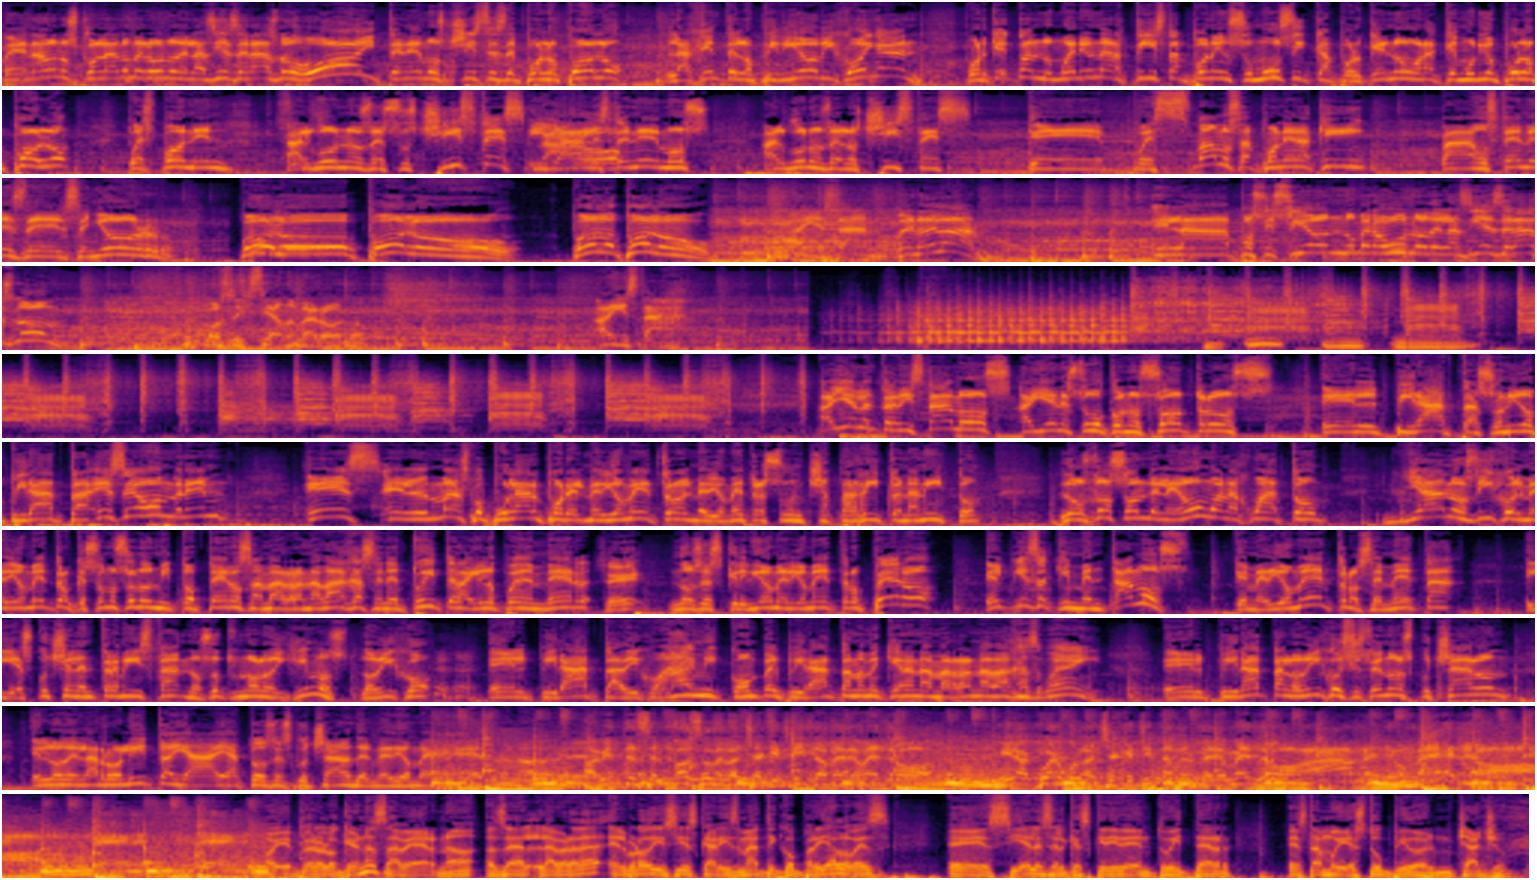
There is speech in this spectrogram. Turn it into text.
Bueno, vámonos con la número uno de las 10 de Erasmo. Hoy tenemos chistes de Polo Polo. La gente lo pidió, dijo, oigan, ¿por qué cuando muere un artista ponen su música? ¿Por qué no ahora que murió Polo Polo? Pues ponen algunos de sus chistes. Y ya les tenemos algunos de los chistes que pues vamos a poner aquí para ustedes del señor Polo Polo. Polo Polo. Ahí están. Bueno, ahí va. En la posición número uno de las 10 de Erasmo. Posición número uno. Ahí está. Ayer lo entrevistamos, ayer estuvo con nosotros el pirata, sonido pirata. Ese hombre es el más popular por el mediometro. El mediometro es un chaparrito enanito. Los dos son de León, Guanajuato. Ya nos dijo el mediometro que somos unos mitoteros amarranavajas en el Twitter, ahí lo pueden ver. Sí. Nos escribió mediometro, pero él piensa que inventamos. Que mediometro se meta y escuchen la entrevista, nosotros no lo dijimos, lo dijo el pirata, dijo, ay mi compa el pirata, no me quieran amarrar navajas, güey. El pirata lo dijo y si ustedes no lo escucharon, en lo de la rolita ya, ya todos escucharon del medio metro, ¿no? Avientes el paso de la chaquetita medio metro. Mira, cuervo, la chaquetita del medio metro. ¡Ah, medio metro! Oye, pero lo que uno es saber, ¿no? O sea, la verdad, el Brody sí es carismático, pero ya lo ves, eh, si él es el que escribe en Twitter, está muy estúpido el muchacho.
